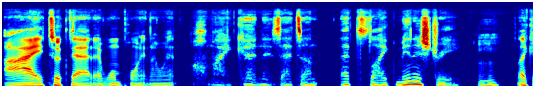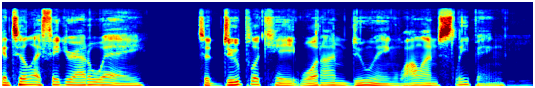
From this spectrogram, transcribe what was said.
I took that at one point and I went, Oh my goodness, that's un- that's like ministry. Mhm. Like until I figure out a way to duplicate what I'm doing while I'm sleeping, Mhm.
